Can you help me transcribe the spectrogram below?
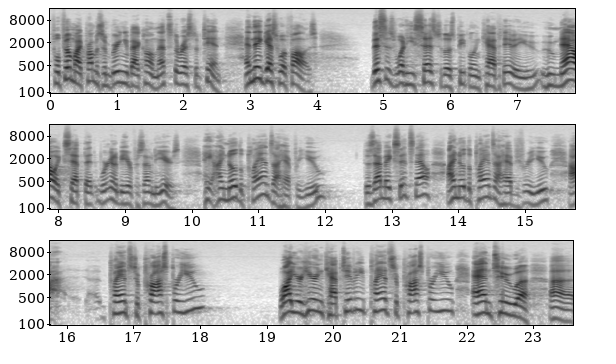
fulfill my promise and bring you back home, that's the rest of 10. And then guess what follows? This is what he says to those people in captivity who, who now accept that we're going to be here for 70 years. Hey, I know the plans I have for you. Does that make sense now? I know the plans I have for you. Uh, plans to prosper you while you're here in captivity, plans to prosper you and to, uh, uh,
